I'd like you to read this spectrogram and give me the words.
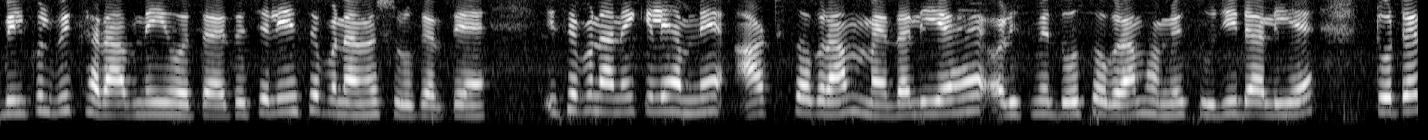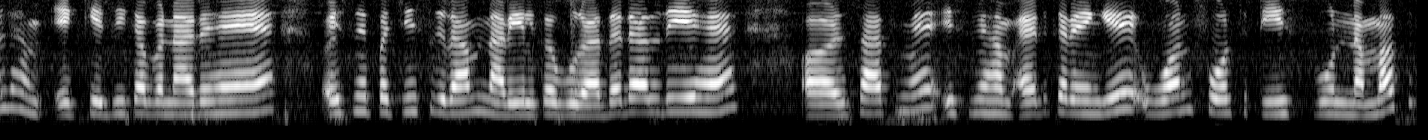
बिल्कुल भी ख़राब नहीं होता है। तो चलिए इसे बनाना शुरू करते हैं। इसे बनाने के लिए हमने 800 ग्राम मैदा लिया है और इसमें 200 ग्राम हमने सूजी डाली है। टोटल हम एक के का बना रहे हैं और इसमें 25 ग्राम नारियल का बुरादा डाल दिए हैं। और साथ में इसमें हम ऐड करेंगे वन फोर्थ टी स्पून नमक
